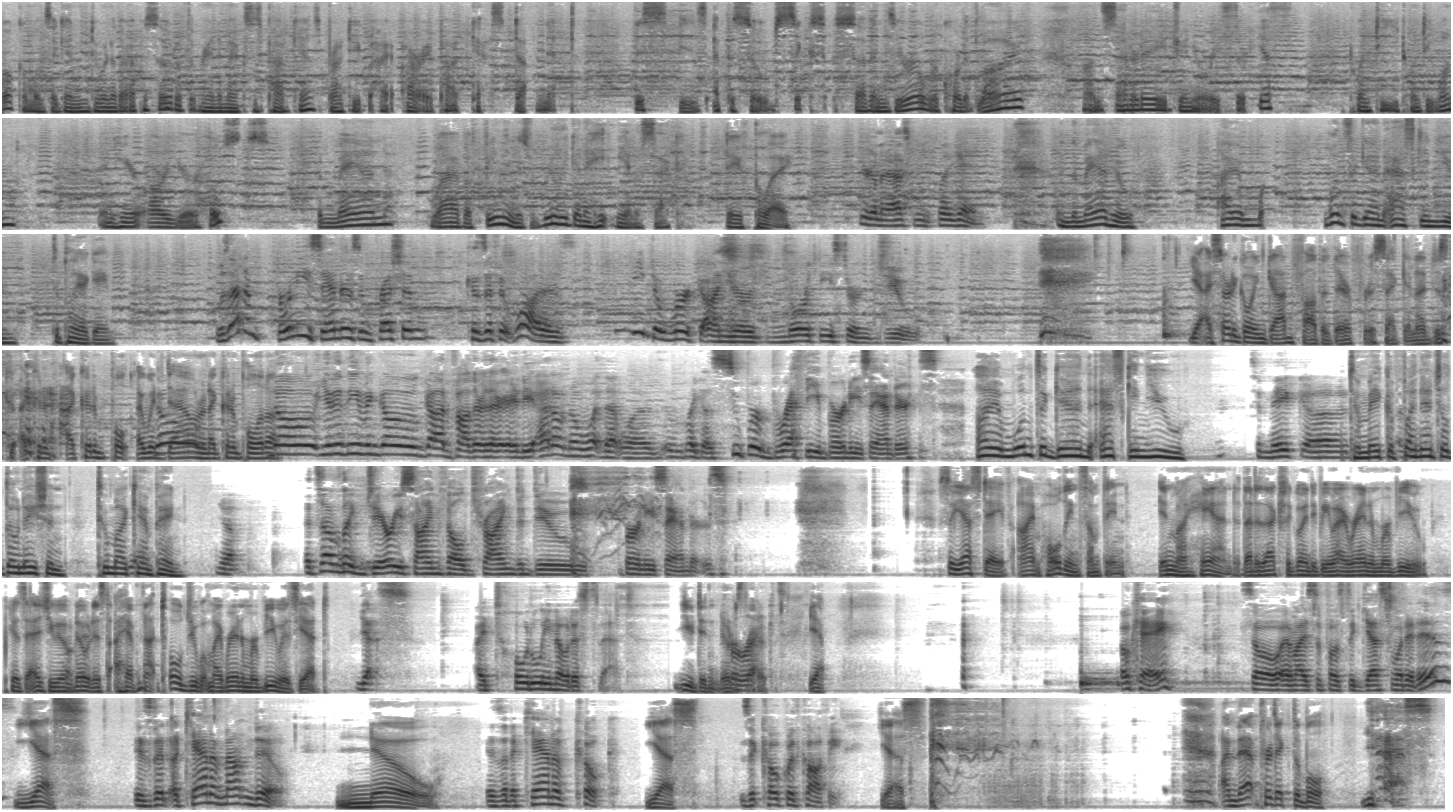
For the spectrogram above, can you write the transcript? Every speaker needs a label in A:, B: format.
A: Welcome once again to another episode of the Random Access Podcast brought to you by rapodcast.net. This is episode 670, recorded live on Saturday, January 30th, 2021. And here are your hosts the man who I have a feeling is really going to hate me in a sec, Dave Pillay.
B: You're gonna ask me to play a game.
A: And the man who I am once again asking you to play a game.
B: Was that a Bernie Sanders impression? Because if it was, you need to work on your northeastern Jew.
A: Yeah, I started going Godfather there for a second. I just cou- I couldn't I couldn't pull. I went
B: No.
A: down and I couldn't pull it up.
B: No, you didn't even go Godfather there, Andy. I don't know what that was. It was like a super breathy Bernie Sanders
A: I am once again asking you
B: to make. uh
A: to make a financial donation to my campaign.
B: Yep. It sounds like Jerry Seinfeld trying to do Bernie Sanders.
A: So yes, Dave, I'm holding something in my hand that is actually going to be my random review because as you have noticed, I have not told you what my random review is yet.
B: Yes, I totally noticed that.
A: You didn't notice
B: Correct.
A: that. Yeah.
B: Okay. So, am I supposed to guess what it is?
A: Yes.
B: Is it a can of Mountain Dew?
A: No.
B: Is it a can of Coke?
A: Yes.
B: Is it Coke with coffee?
A: Yes. I'm that predictable.
B: Yes.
